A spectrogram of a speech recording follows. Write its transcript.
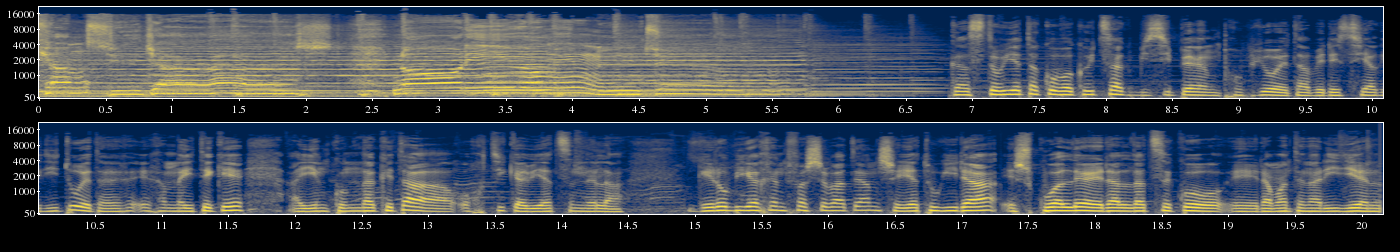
can suggest Not even into gazte horietako bakoitzak bizipen propio eta bereziak ditu eta er-, erran daiteke haien kondaketa hortik abiatzen dela. Gero bigarren fase batean, seiatu gira eskualdea eraldatzeko eh, eramaten ari dien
